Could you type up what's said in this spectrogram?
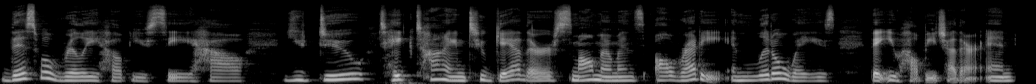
This will really help you see how you do take time to gather small moments already in little ways that you help each other. And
